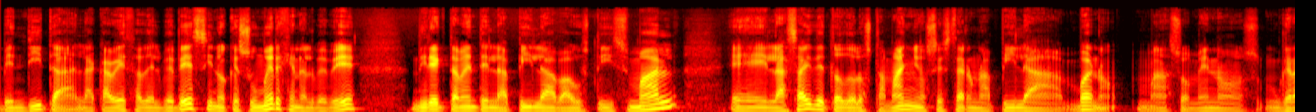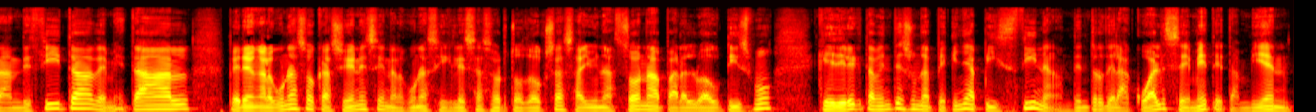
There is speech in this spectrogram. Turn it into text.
bendita en la cabeza del bebé, sino que sumergen al bebé directamente en la pila bautismal. Eh, las hay de todos los tamaños. Esta era una pila, bueno, más o menos grandecita, de metal, pero en algunas ocasiones, en algunas iglesias ortodoxas, hay una zona para el bautismo que directamente es una pequeña piscina dentro de la cual se mete también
